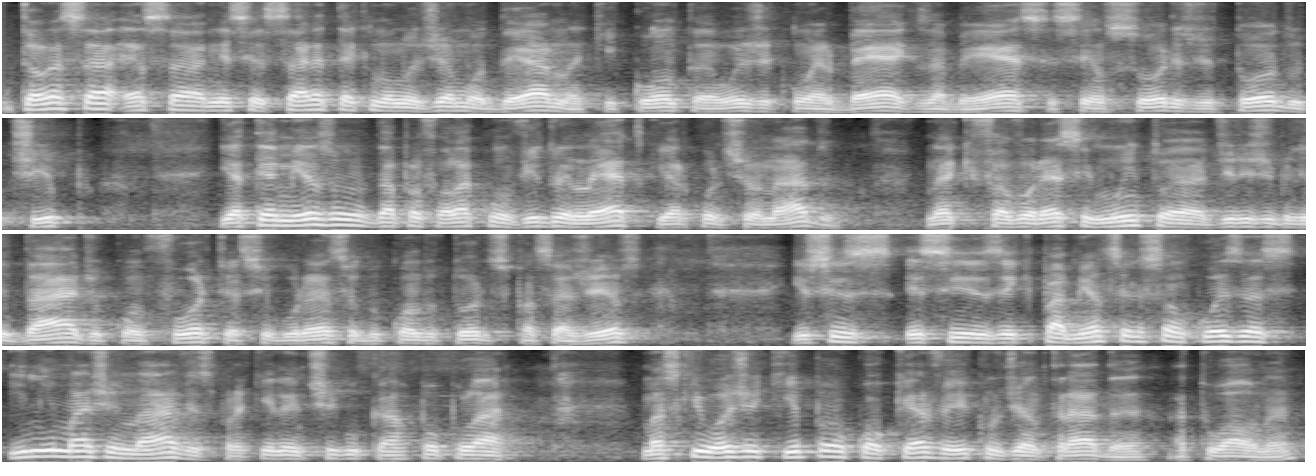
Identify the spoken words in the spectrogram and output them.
Então, essa, essa necessária tecnologia moderna, que conta hoje com airbags, ABS, sensores de todo tipo, e até mesmo dá para falar com vidro elétrico e ar-condicionado, né, que favorece muito a dirigibilidade, o conforto e a segurança do condutor dos passageiros. Esses, esses equipamentos eles são coisas inimagináveis para aquele antigo carro popular, mas que hoje equipam qualquer veículo de entrada atual. Né?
